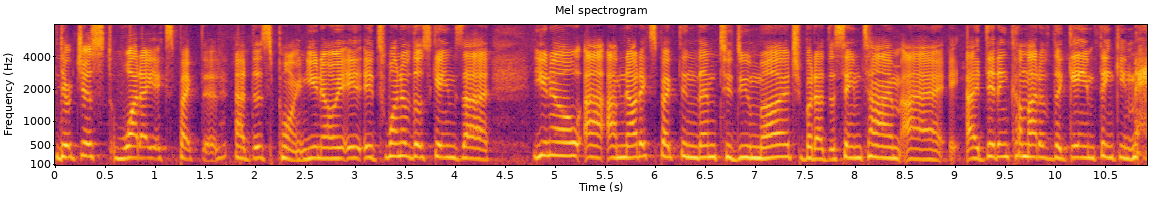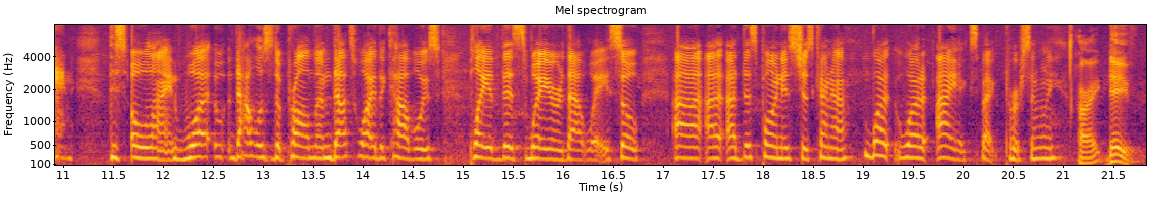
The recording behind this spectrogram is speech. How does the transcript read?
they're just what I expected at this point. You know, it, it's one of those games that, you know, uh, I'm not expecting them to do much, but at the same time, I I didn't come out of the game thinking, man, this O line, what that was the problem. That's why the Cowboys play it this way or that way. So uh, at this point, it's just kind of what what I expect personally. All right, Dave.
